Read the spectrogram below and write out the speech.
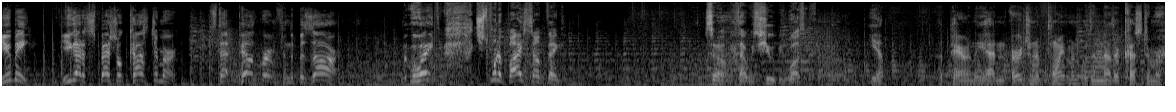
Hubie, you got a special customer. It's that pilgrim from the bazaar. But wait, I just want to buy something. So, that was Hubie, wasn't it? Yep. Apparently had an urgent appointment with another customer.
